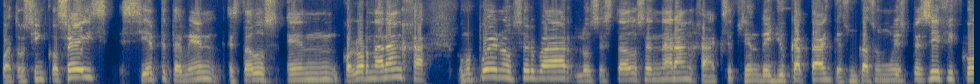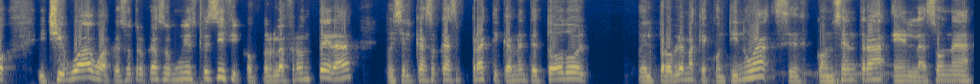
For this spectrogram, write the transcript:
4, 5, 6, 7 también estados en color naranja. Como pueden observar, los estados en naranja, a excepción de Yucatán, que es un caso muy específico, y Chihuahua, que es otro caso muy específico, pero la frontera pues el caso casi prácticamente todo el, problema que continúa se concentra en la zona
